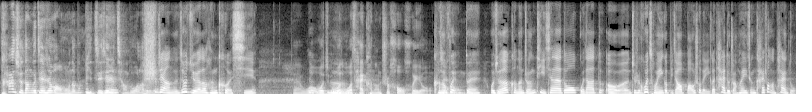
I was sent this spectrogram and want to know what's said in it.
他去当个健身网红，那不比这些人强多了？是这样子，就觉得很可惜。对我，我我我猜可能之后会有，可能会对，我觉得可能整体现在都国家都哦，就是会从一个比较保守的一个态度转换一种开放的态度，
